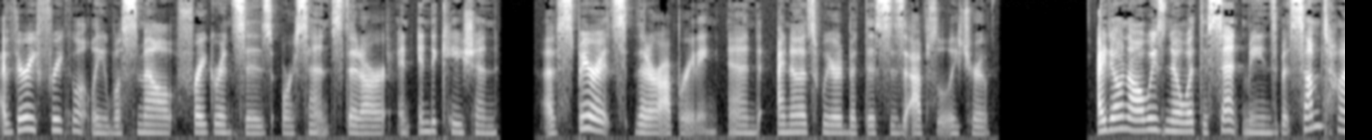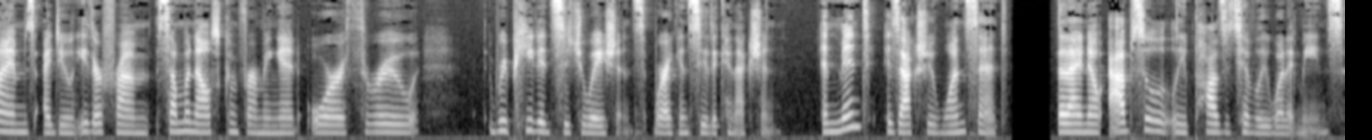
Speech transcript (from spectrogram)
I very frequently will smell fragrances or scents that are an indication of spirits that are operating. And I know that's weird, but this is absolutely true. I don't always know what the scent means, but sometimes I do, either from someone else confirming it or through repeated situations where I can see the connection. And mint is actually one scent that I know absolutely positively what it means.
